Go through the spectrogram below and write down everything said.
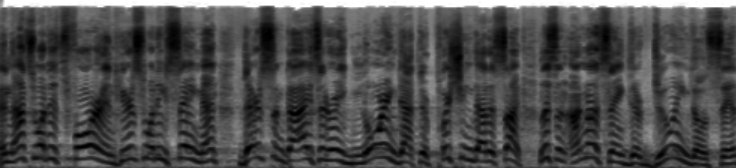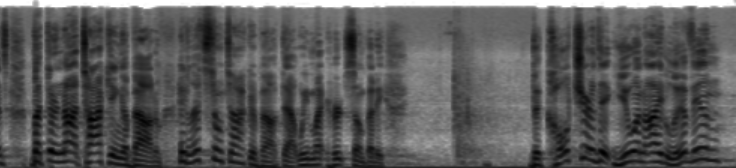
And that's what it's for. And here's what he's saying, man. There's some guys that are ignoring that. They're pushing that aside. Listen, I'm not saying they're doing those sins, but they're not talking about them. Hey, let's don't talk about that. We might hurt somebody. The culture that you and I live in,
